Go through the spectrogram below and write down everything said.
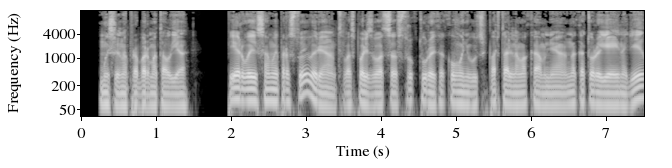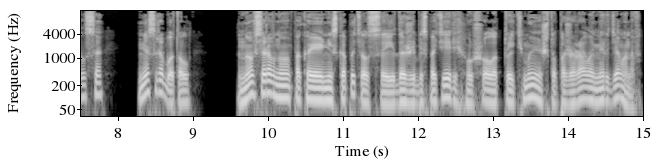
— мысленно пробормотал я. Первый и самый простой вариант — воспользоваться структурой какого-нибудь портального камня, на который я и надеялся, не сработал. Но все равно, пока я не скопытился и даже без потерь ушел от той тьмы, что пожирала мир демонов.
